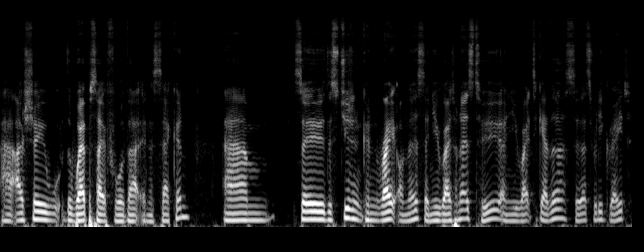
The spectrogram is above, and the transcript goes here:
Uh, I'll show you the website for that in a second. Um, so the student can write on this and you write on it as too and you write together. So that's really great.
